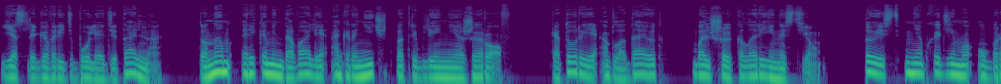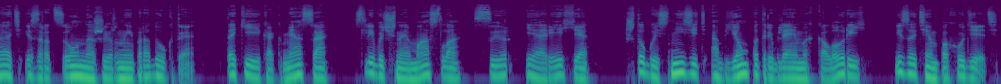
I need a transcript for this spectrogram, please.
Если говорить более детально, то нам рекомендовали ограничить потребление жиров, которые обладают большой калорийностью. То есть необходимо убрать из рациона жирные продукты, такие как мясо, сливочное масло, сыр и орехи, чтобы снизить объем потребляемых калорий и затем похудеть.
